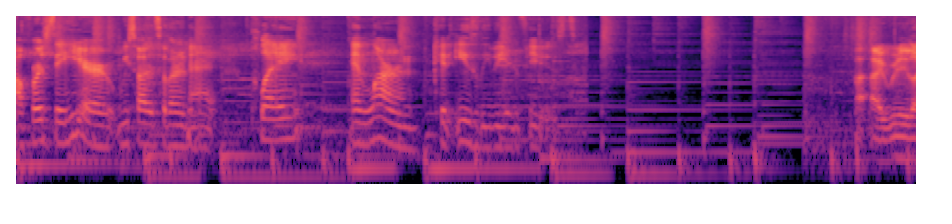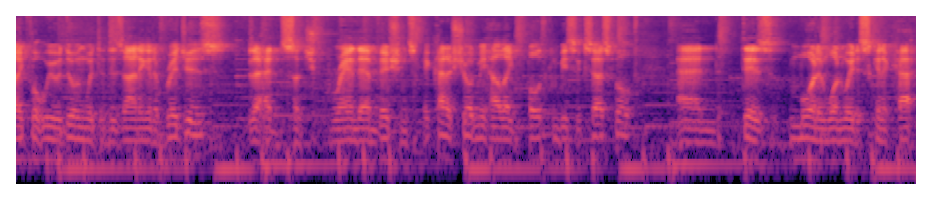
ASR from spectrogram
Our first day here, we started to learn that play and learn could easily be infused. I really liked what we were doing with the designing of the bridges. I had such grand ambitions. It kind of showed me how like both can be successful and there's more than one way to skin a cat.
